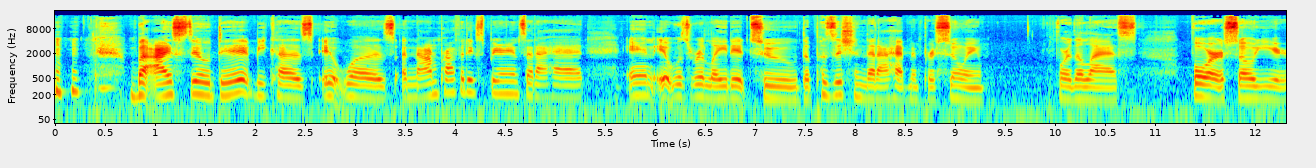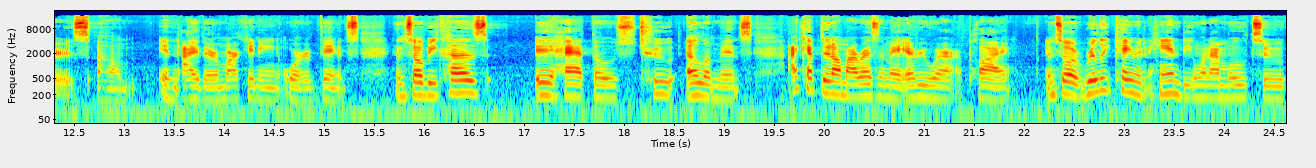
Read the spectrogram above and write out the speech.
but I still did because it was a nonprofit experience that I had and it was related to the position that I have been pursuing for the last four or so years um, in either marketing or events. And so, because it had those two elements, I kept it on my resume everywhere I apply. And so it really came in handy when I moved to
